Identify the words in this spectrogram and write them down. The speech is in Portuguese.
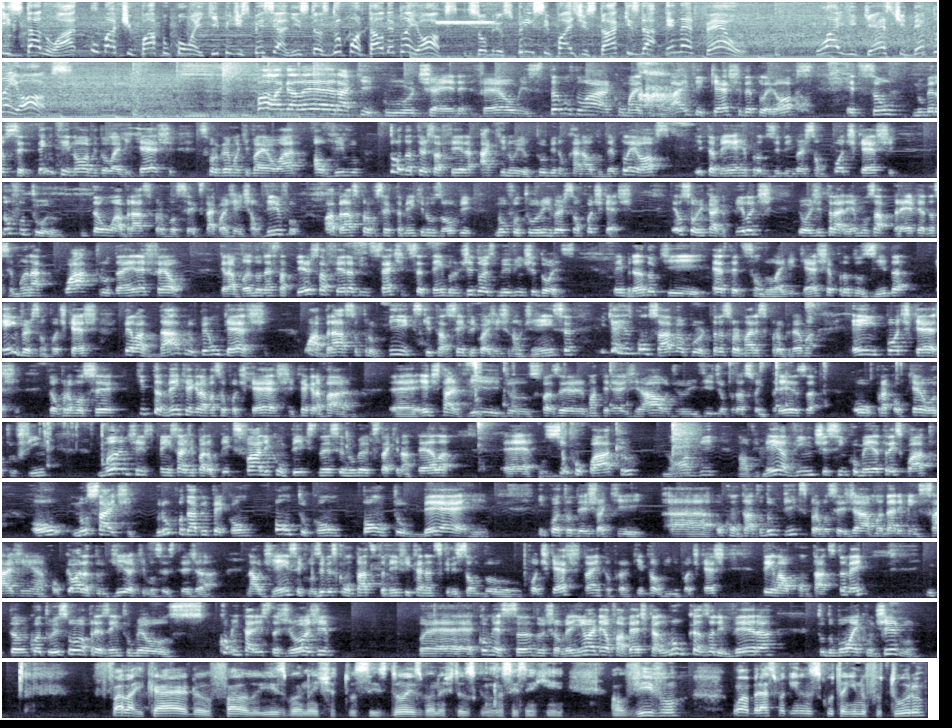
Está no ar o bate-papo com a equipe de especialistas do portal The Playoffs sobre os principais destaques da NFL. Livecast The Playoffs. Fala galera que curte a NFL, estamos no ar com mais um Livecast The Playoffs, edição número 79 do Livecast, esse programa que vai ao ar ao vivo toda terça-feira aqui no YouTube, no canal do The Playoffs, e também é reproduzido em versão podcast no futuro. Então, um abraço para você que está com a gente ao vivo, um abraço para você também que nos ouve no futuro em versão podcast. Eu sou o Ricardo Pilat e hoje traremos a prévia da semana 4 da NFL, gravando nesta terça-feira, 27 de setembro de 2022. Lembrando que esta edição do Livecast é produzida em versão podcast pela WP1Cast. Um abraço para o Pix, que está sempre com a gente na audiência e que é responsável por transformar esse programa em podcast. Então, para você que também quer gravar seu podcast, quer gravar, é, editar vídeos, fazer materiais de áudio e vídeo para sua empresa ou para qualquer outro fim, mande mensagem para o Pix, fale com o Pix nesse número que está aqui na tela, é o 549-9620-5634 ou no site grupowpcom.com.br. Enquanto eu deixo aqui uh, o contato do Pix para vocês já mandarem mensagem a qualquer hora do dia que você esteja na audiência. Inclusive, esse contato também fica na descrição do podcast, tá? Então, para quem está ouvindo o podcast, tem lá o contato também. Então, enquanto isso, eu apresento meus comentaristas de hoje. É, começando, deixa eu ver, em ordem alfabética, Lucas Oliveira. Tudo bom aí contigo? Fala Ricardo, fala Luiz, boa noite a vocês dois, boa noite a todos que nos assistem aqui ao vivo. Um abraço para quem nos escuta aqui no futuro.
